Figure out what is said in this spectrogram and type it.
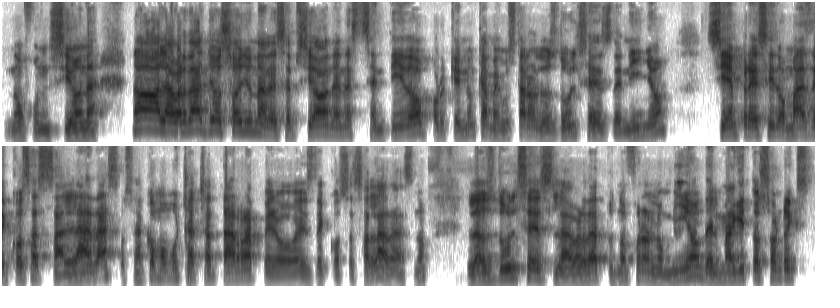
no funciona. No, la verdad, yo soy una decepción en este sentido, porque nunca me gustaron los dulces de niño siempre he sido más de cosas saladas, o sea, como mucha chatarra, pero es de cosas saladas, ¿no? Los dulces, la verdad, pues no fueron lo mío. Del Maguito Sonrix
